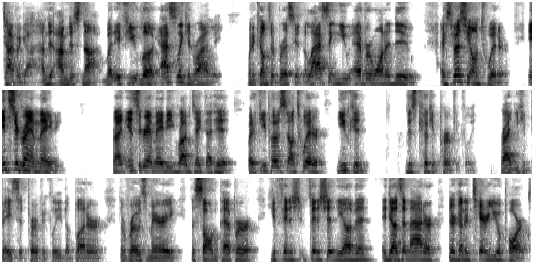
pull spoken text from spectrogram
type of guy. I'm just, I'm just not. But if you look, ask Lincoln Riley when it comes to brisket. The last thing you ever want to do, especially on Twitter, Instagram maybe, right? Instagram maybe you can probably take that hit. But if you post it on Twitter, you could just cook it perfectly, right? You could base it perfectly. The butter, the rosemary, the salt and pepper. You can finish finish it in the oven. It doesn't matter. They're going to tear you apart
